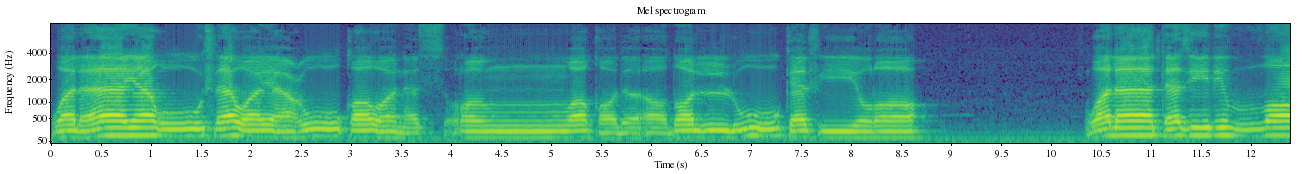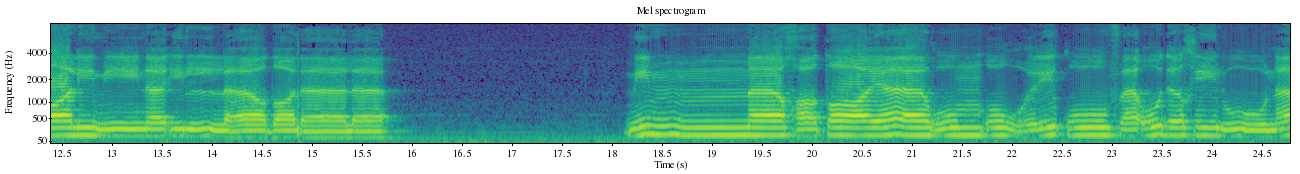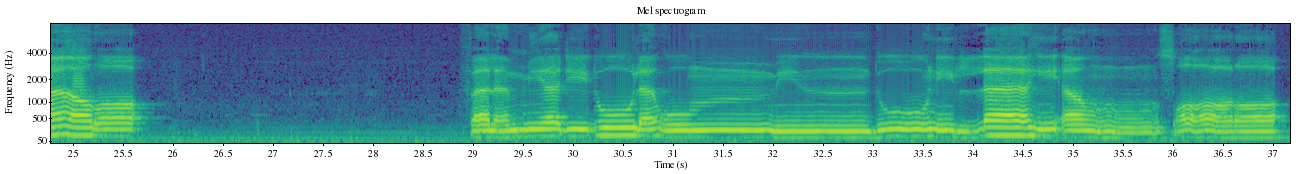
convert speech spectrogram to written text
ولا يغوث ويعوق ونسرا وقد أضلوا كثيرا. ولا تزد الظالمين الا ضلالا مما خطاياهم اغرقوا فادخلوا نارا فلم يجدوا لهم من دون الله انصارا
